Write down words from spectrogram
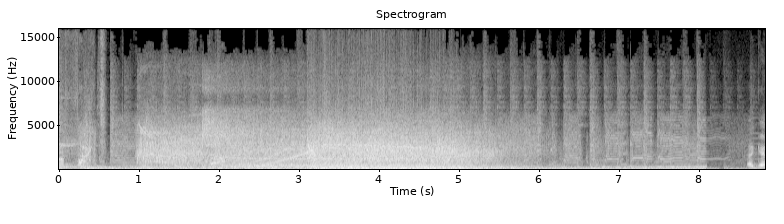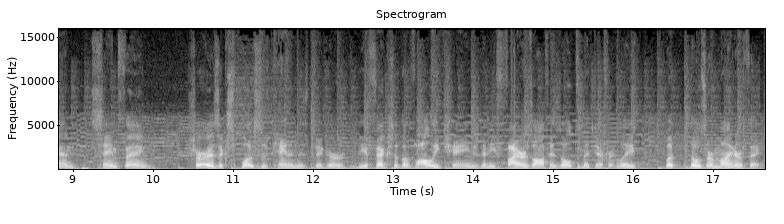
A fight! Again, same thing. Sure, his explosive cannon is bigger, the effects of the volley changed, and he fires off his ultimate differently, but those are minor things.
